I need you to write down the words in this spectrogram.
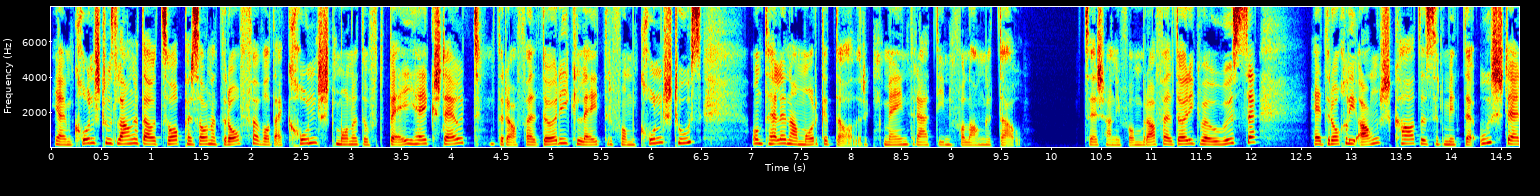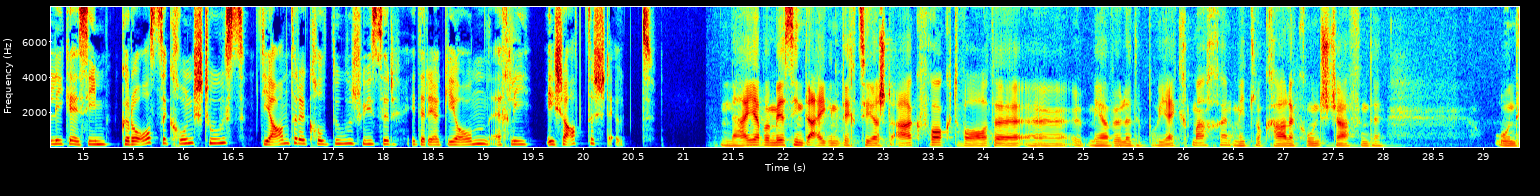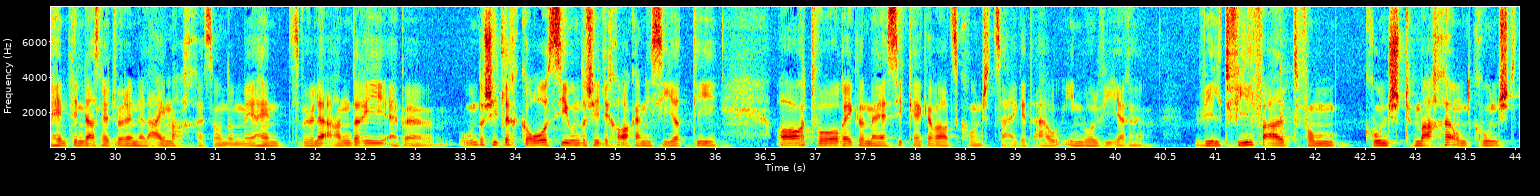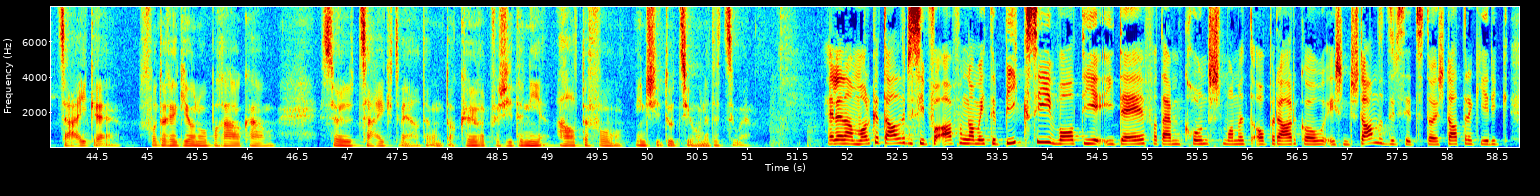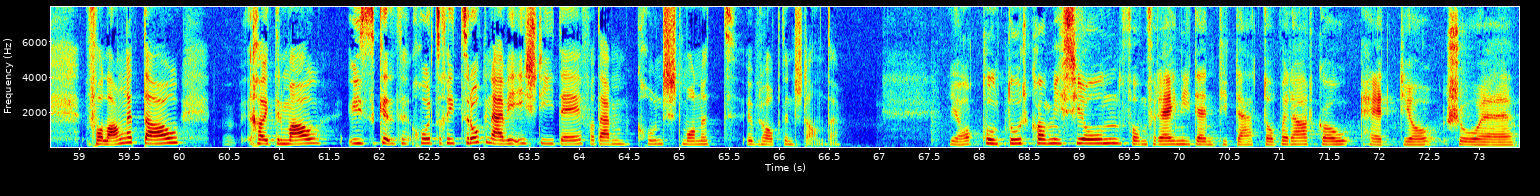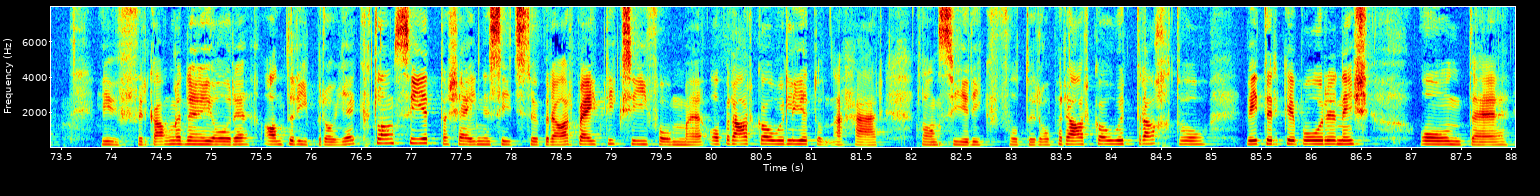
Ich habe im Kunsthaus Langenthal zwei Personen getroffen, die diesen Kunstmonat auf die Beine gestellt haben. Raphael Dörig, Leiter vom Kunsthaus, und Helena Morgenthaler, Gemeinderätin von Langenthal. Zuerst wollte ich von Raphael Dörig wissen, hat er auch ein Angst gehabt, dass er mit den Ausstellungen in seinem grossen Kunsthaus die anderen Kulturhäuser in der Region ein bisschen in Schatten stellt? Nein, aber wir sind eigentlich zuerst angefragt worden, äh, ob wir ein Projekt machen mit lokalen Kunstschaffenden und haben das nicht allein machen, sondern wir wollten andere, eben unterschiedlich große, unterschiedlich organisierte Orte, die regelmäßig Gegenwartskunst zeigen, auch involvieren weil die Vielfalt vom Kunstmachen und Kunst zeigen von der Region Oberaargau soll gezeigt werden und da gehören verschiedene Arten von Institutionen dazu. Helena Morgenthaler, Sie waren von Anfang an mit dabei, gewesen, wo die Idee von dem Kunstmonat Oberaargau ist entstanden. Ihr sitzt hier in der Stadtregierung von Langenthal. Könnt ihr mal uns kurz ein zurücknehmen? Wie ist die Idee von dem Kunstmonat überhaupt entstanden? Ja, die Kulturkommission vom Verein Identität Oberargau hat ja schon äh, in vergangenen Jahren andere Projekte lanciert. Das war einerseits die Überarbeitung vom äh, Oberargauer Lied und nachher die Lancierung der Oberargauer Tracht, die wiedergeboren ist. Und äh,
